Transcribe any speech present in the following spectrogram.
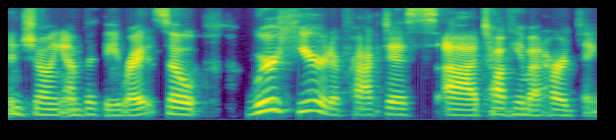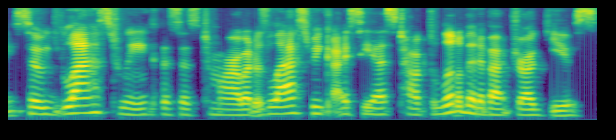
and showing empathy, right? So we're here to practice uh, talking about hard things. So last week, this is tomorrow, but it was last week, ICS talked a little bit about drug use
